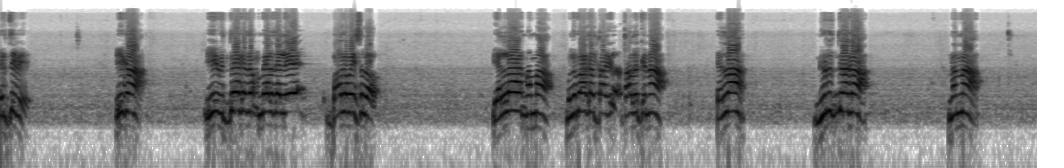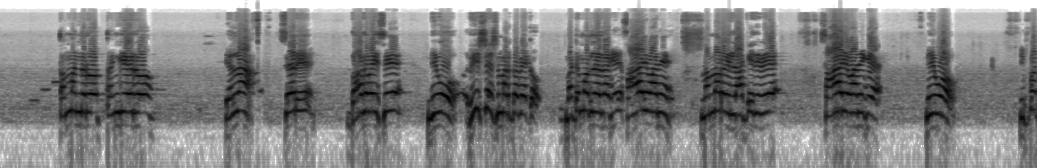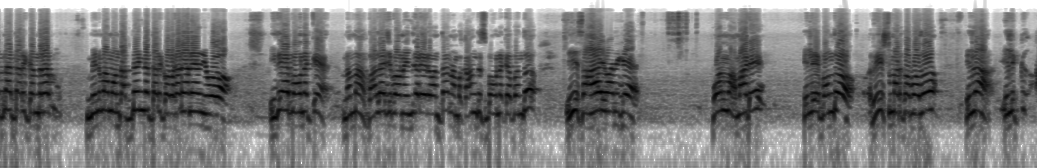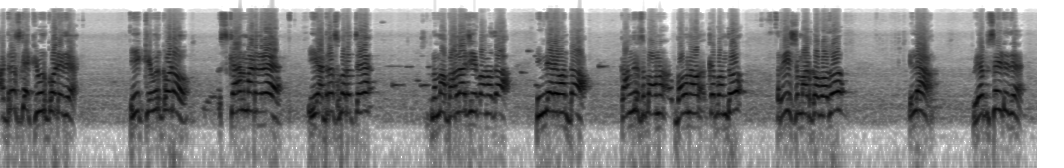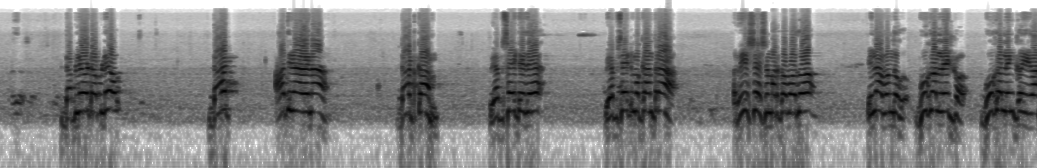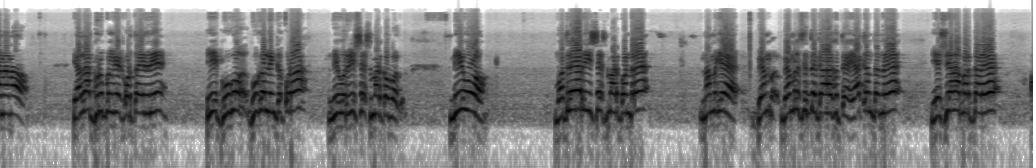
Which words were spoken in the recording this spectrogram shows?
ಇರ್ತೀವಿ. ಈಗ ಈ ಉದ್ಯೋಗದ ಮೇಳದಲ್ಲಿ ಭಾಗವಹಿಸಲು ಎಲ್ಲ ನಮ್ಮ ಮುಲಬಾಗಲ್ ತಾಲೂಕಿನ ಎಲ್ಲ ನಿರುದ್ಯೋಗ ನನ್ನ ತಮ್ಮಂದಿರು, ತಂಗಿಯರು ಎಲ್ಲ ಸೇರಿ ಭಾಗವಹಿಸಿ ನೀವು ರಿಜಿಸ್ಟ್ರೇಷನ್ ಮಾಡ್ಕೋಬೇಕು. ಮೊಟ್ಟ ಮೊದಲನೇದಾಗಿ ಸಹಾಯವಾಣಿ ನಂಬರ್ ಇಲ್ಲಿ ಹಾಕಿದ್ದೀವಿ. ಸಹಾಯವಾಣಿಗೆ ನೀವು ಇಪ್ಪತ್ತನೇ ತಾರೀಕು ಅಂದ್ರೆ ಮಿನಿಮಮ್ ಒಂದು ಹದಿನೆಂಟನೇ ತಾರೀಕು ಒಳಗಡೆನೆ ನೀವು ಇದೇ ಭವನಕ್ಕೆ, ನಮ್ಮ ಬಾಲಾಜಿ ಭವನ ಹಿಂದ್ಗಡೆ ಇರುವಂತ ನಮ್ಮ ಕಾಂಗ್ರೆಸ್ ಭವನಕ್ಕೆ ಬಂದು ಈ ಸಹಾಯವಾಣಿಗೆ ಫೋನ್ ಮಾಡಿ, ಇಲ್ಲಿ ಬಂದು ರಿಜಿಸ್ಟರ್ ಮಾಡ್ಕೋಬೋದು. ಇಲ್ಲ, ಇಲ್ಲಿ ಅಡ್ರೆಸ್ಗೆ ಕ್ಯೂರ್ ಕೋಡ್ ಇದೆ. ಈ ಕ್ಯೂರ್ ಕೋಡ್ ಸ್ಕ್ಯಾನ್ ಮಾಡಿದ್ರೆ ಈ ಅಡ್ರೆಸ್ ಬರುತ್ತೆ. ನಮ್ಮ ಬಾಲಾಜಿ ಭವನದ ಹಿಂದೆ ಇರುವಂತ ಕಾಂಗ್ರೆಸ್ ಭವನ, ಭವನಕ್ಕೆ ಬಂದು ರಿಜಿಸ್ಟರ್ ಮಾಡ್ಕೋಬೋದು. ಇಲ್ಲ ವೆಬ್ಸೈಟ್ ಇದೆ. W W dot Adinarayana dot com website ಇದೆ. ವೆಬ್ಸೈಟ್ ಮುಖಾಂತರ ರಿಜಿಸ್ಟ್ರೇಷನ್ ಮಾಡ್ಕೋಬೋದು. ಇಲ್ಲ, ಒಂದು ಗೂಗಲ್ ಲಿಂಕ್ ಗೂಗಲ್ ಲಿಂಕ್ ಈಗ ನಾನು ಎಲ್ಲ ಗ್ರೂಪ್ಗಳಿಗೆ ಕೊಡ್ತಾ ಇದ್ದೀನಿ. ಈ ಗೂಗಲ್ ಗೂಗಲ್ ಲಿಂಕ್ ಕೂಡ ನೀವು ರಿಜಿಸ್ಟ್ರೇಷನ್ ಮಾಡ್ಕೋಬೋದು. ನೀವು ಮೊದಲೇ ರಿಜಿಸ್ಟ್ರೇಷನ್ ಮಾಡಿಕೊಂಡ್ರೆ ನಮಗೆ ಬೆಂಬ ಬೆಂಬಲಿಸಿದ್ದಕ್ಕೆ ಆಗುತ್ತೆ. ಯಾಕಂತಂದ್ರೆ ಎಷ್ಟು ಜನ ಬರ್ತಾರೆ,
